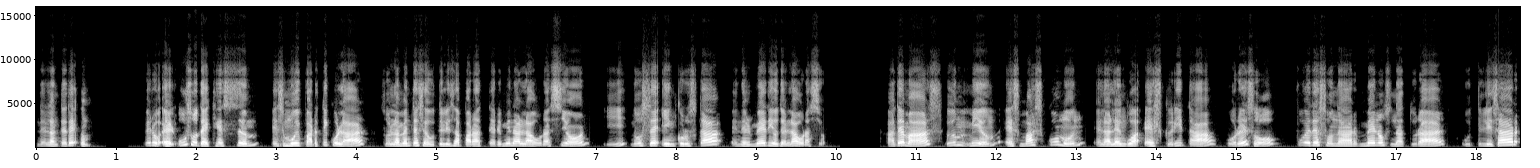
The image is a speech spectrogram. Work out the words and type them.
delante de um. Pero el uso de sum es muy particular, solamente se utiliza para terminar la oración y no se incrusta en el medio de la oración. Además, um, mium es más común en la lengua escrita, por eso puede sonar menos natural utilizar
